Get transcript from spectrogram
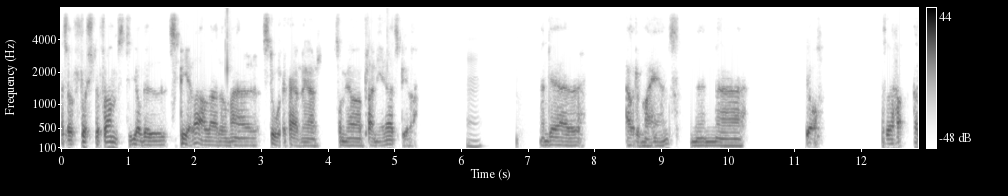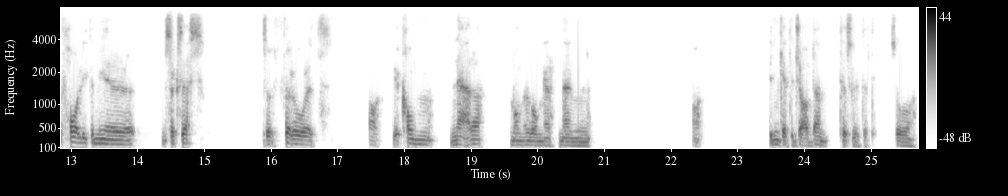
alltså först och främst jag vill spela alla de här stora tävlingar som jag planerar att spela. Mm. Men det är out of my hands. Men eh, ja, alltså, ha- att ha lite mer success. Så förra året, ja, jag kom nära många gånger men ja, didn't get the job done till slutet. Så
